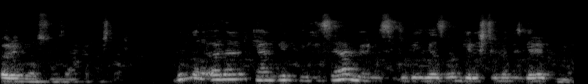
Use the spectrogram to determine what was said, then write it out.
öğreniyorsunuz arkadaşlar. Bunları öğrenirken bir bilgisayar mühendisi gibi yazılım geliştirmemiz gerekmiyor.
